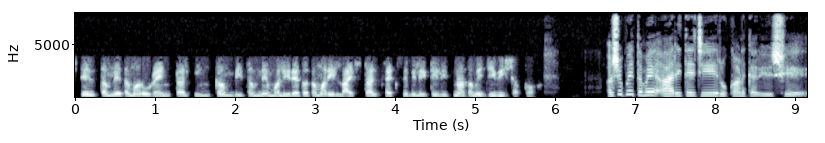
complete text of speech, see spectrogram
સ્ટીલ તમને તમારું રેન્ટલ ઇન્કમ બી તમને મળી રહે તો તમારી લાઇફસ્ટાઇલ ફ્લેક્સિબિલિટી રીતના તમે જીવી શકો. અશોકભાઈ તમે આ રીતે જે રોકાણ કર્યું છે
